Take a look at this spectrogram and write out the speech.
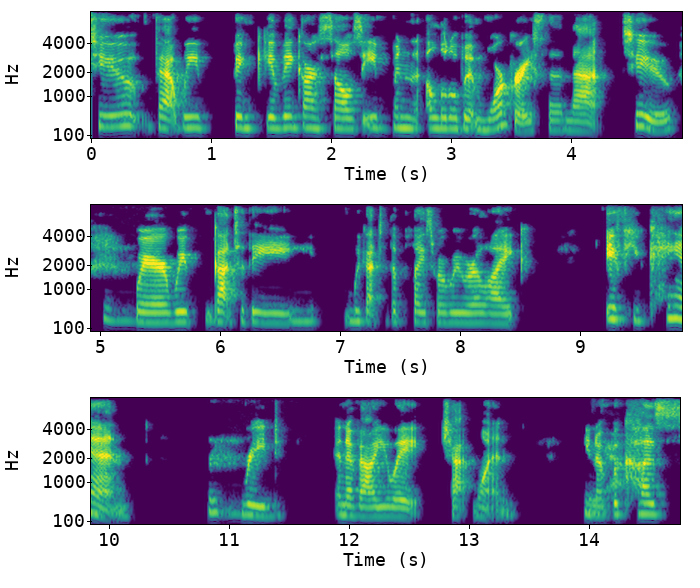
too that we've been giving ourselves even a little bit more grace than that too where we got to the we got to the place where we were like if you can Mhm. read and evaluate chat one you know Yeah. because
